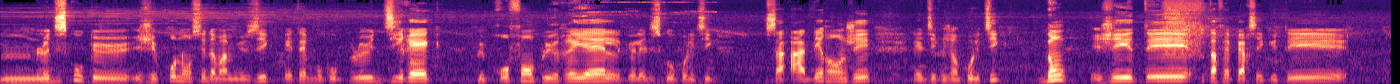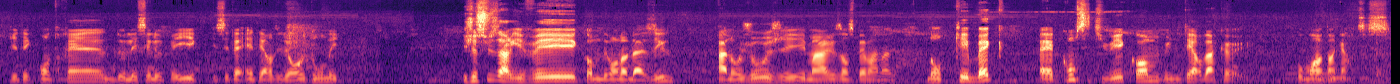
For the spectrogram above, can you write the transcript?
hum, le discours que j'ai prononcé dans ma musique était beaucoup plus direct, plus profond, plus réel que les discours politiques. Ça a dérangé les dirigeants politiques. Donc, j'ai été tout à fait persécuté. J'étais contraint de laisser le pays et c'était interdit de retourner. Je suis arrivé comme demandeur d'asile. À nos jours, j'ai ma résidence permanente. Donc, Québec est constitué comme une terre d'accueil pour moi en tant qu'artiste.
